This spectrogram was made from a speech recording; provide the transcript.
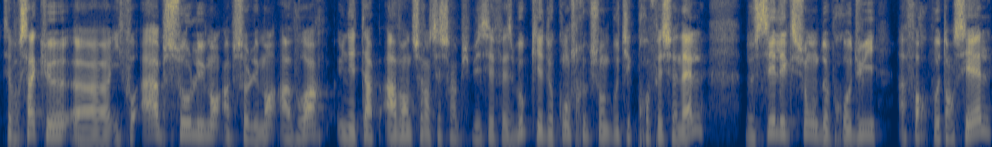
C'est pour ça que euh, il faut absolument, absolument avoir une étape avant de se lancer sur la publicité Facebook, qui est de construction de boutique professionnelle, de sélection de produits à fort potentiel,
